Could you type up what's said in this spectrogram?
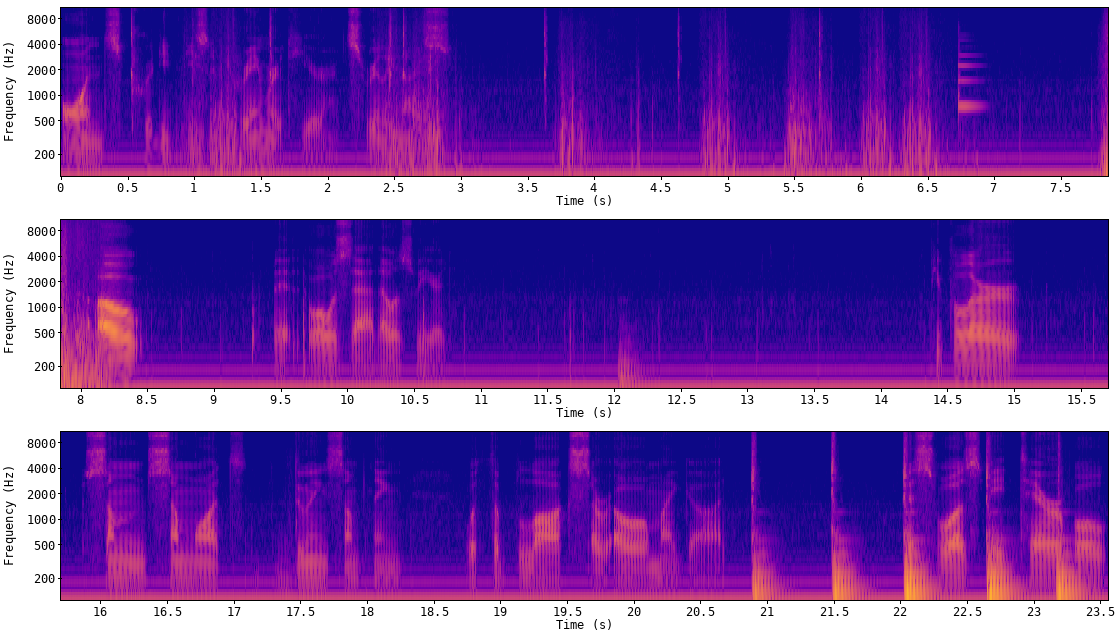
Oh, it's pretty decent frame rate here. It's really nice. Oh! What was that? That was weird. People are some somewhat doing something with the blocks or oh my god. This was a terrible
